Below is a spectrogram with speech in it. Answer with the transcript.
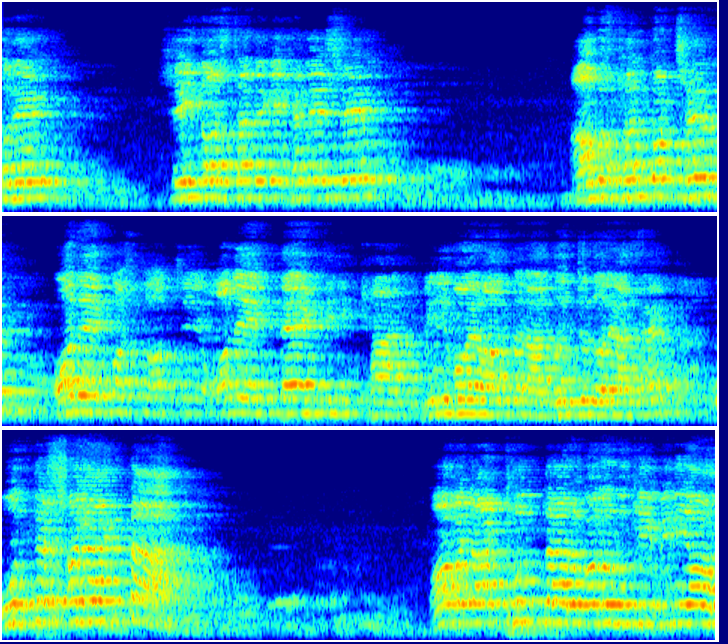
ধরে সেই দশটা থেকে এখানে এসে অবস্থান করছেন। অনেক কষ্ট হচ্ছে, অনেক ত্যাগ তিতিক্ষার বিনিময়ে আপনারা ধৈর্য ধরে আছেন। উদ্দেশ্য একটা। গণমুখী বিনিয়োগ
